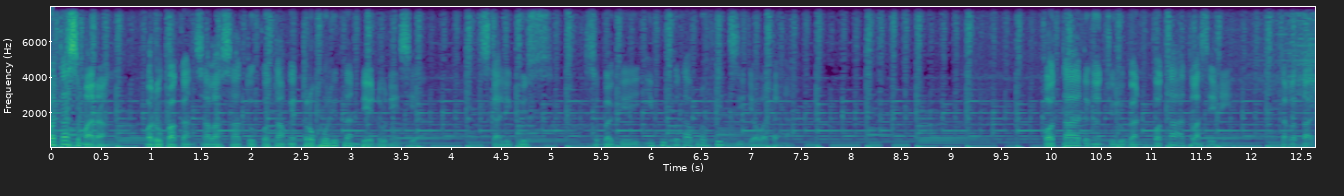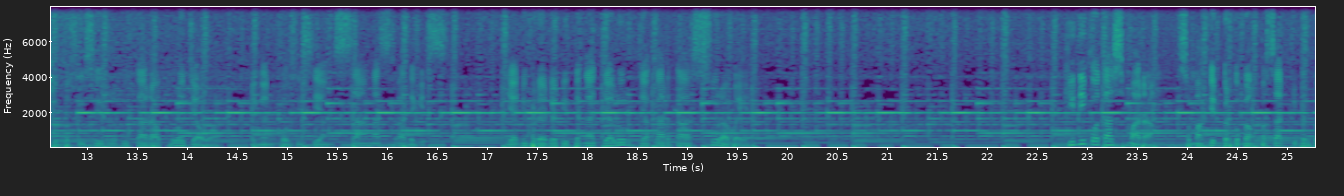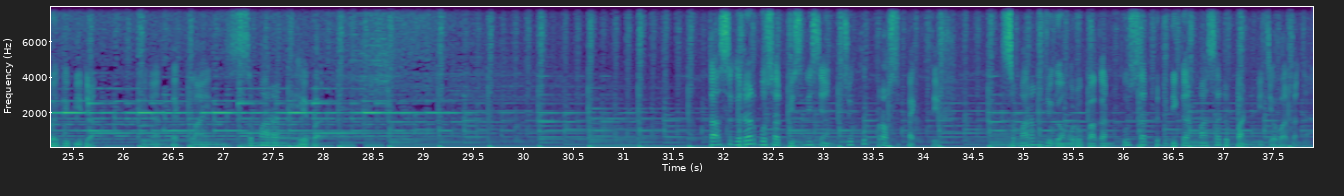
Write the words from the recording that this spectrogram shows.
Kota Semarang merupakan salah satu kota metropolitan di Indonesia, sekaligus sebagai ibu kota provinsi Jawa Tengah. Kota dengan julukan Kota Atlas ini terletak di pesisir utara Pulau Jawa dengan posisi yang sangat strategis, yakni berada di tengah jalur Jakarta-Surabaya. Kini kota Semarang semakin berkembang pesat di berbagai bidang dengan tagline Semarang Hebat. Tak sekedar pusat bisnis yang cukup prospektif, Semarang juga merupakan pusat pendidikan masa depan di Jawa Tengah.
